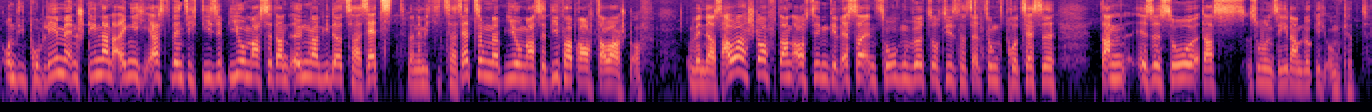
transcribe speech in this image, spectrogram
Und die Probleme entstehen dann eigentlich erst, wenn sich diese Biomasse dann irgendwann wieder zersetzt. Wenn nämlich die Zersetzung der Biomasse, die verbraucht Sauerstoff. Und wenn der Sauerstoff dann aus dem Gewässer entzogen wird durch diese Zersetzungsprozesse, dann ist es so, dass so ein See dann wirklich umkippt.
